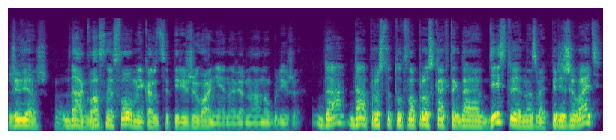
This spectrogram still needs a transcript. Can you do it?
живешь. Да, вот. классное слово, мне кажется, переживание, наверное, оно ближе. Да, да, просто тут вопрос, как тогда действие назвать, переживать.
